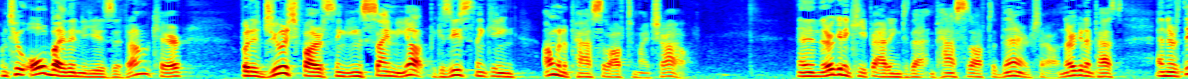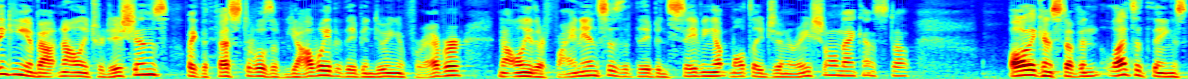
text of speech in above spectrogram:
I'm too old by then to use it. I don't care. But a Jewish father's thinking, sign me up, because he's thinking, I'm going to pass it off to my child. And then they're going to keep adding to that and pass it off to their child. And they're going to pass, and they're thinking about not only traditions, like the festivals of Yahweh that they've been doing it forever, not only their finances that they've been saving up multi generational and that kind of stuff, all that kind of stuff, and lots of things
